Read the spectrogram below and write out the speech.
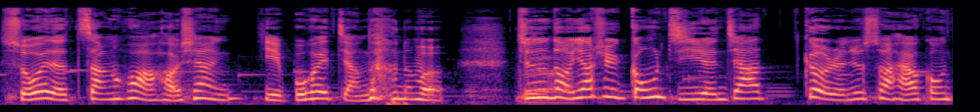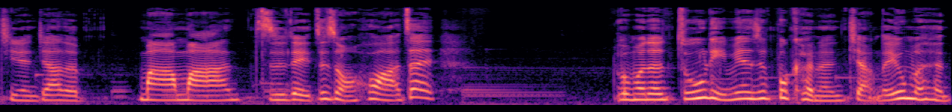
所谓的脏话好像也不会讲到那么，就是那种要去攻击人家个人就算，还要攻击人家的妈妈之类这种话，在我们的组里面是不可能讲的，因为我们很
